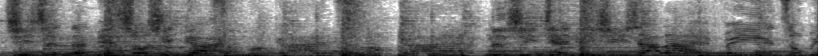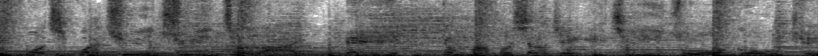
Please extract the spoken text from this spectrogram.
气沉丹田手心开。怎么改？自行车你细下来飞檐走壁莫奇怪去去就来干嘛不向前一起左勾拳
